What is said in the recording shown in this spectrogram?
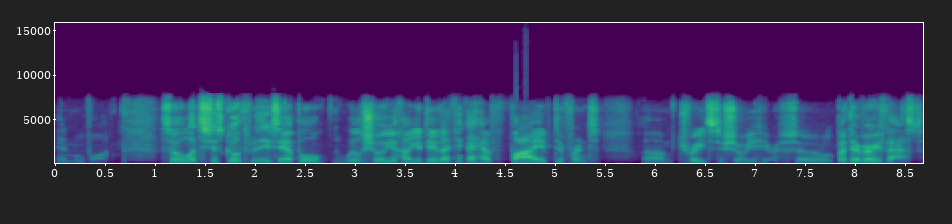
and move on. So let's just go through the example. We'll show you how you did. I think I have five different um, trades to show you here. So, But they're very fast.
